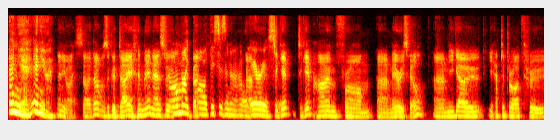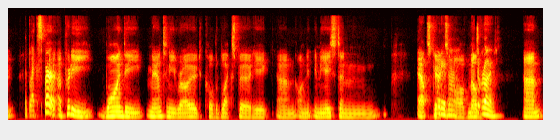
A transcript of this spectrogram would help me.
And yeah, anyway. anyway, so that was a good day. And then as we Oh my but God, this is an uh, hilarious. to get to get home from uh, Marysville, um, you go. You have to drive through the Black Spur. a pretty windy, mountainy road called the Black Spur here um, on the, in the eastern outskirts Whatever. of It's a Melbourne. road. Um,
